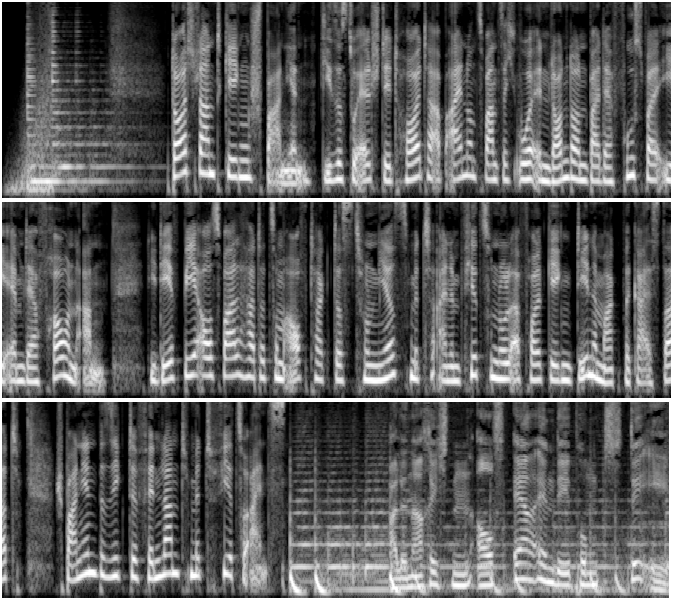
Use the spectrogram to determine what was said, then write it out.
Deutschland gegen Spanien. Dieses Duell steht heute ab 21 Uhr in London bei der Fußball-EM der Frauen an. Die DFB-Auswahl hatte zum Auftakt des Turniers mit einem 4 zu 0 Erfolg gegen Dänemark begeistert. Spanien besiegte Finnland mit 4 zu 1. Alle Nachrichten auf rnd.de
